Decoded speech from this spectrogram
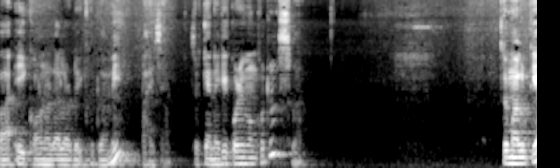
বা এই কৰ্ণডালৰ দৈৰ্ঘ্যটো আমি পাই যাম। চ' কেনেকৈ কৰিম অংকটো চোৱা। তোমালোকে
